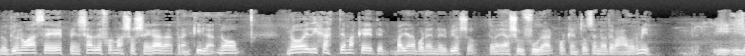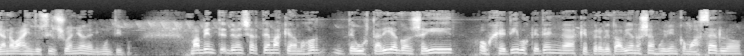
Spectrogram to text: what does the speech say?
lo que uno hace es pensar de forma sosegada, tranquila. No, no elijas temas que te vayan a poner nervioso, te vayan a sulfurar, porque entonces no te vas a dormir. Y, ya no vas a inducir sueño de ningún tipo. Más bien deben ser temas que a lo mejor te gustaría conseguir, objetivos que tengas, que, pero que todavía no sabes muy bien cómo hacerlo,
